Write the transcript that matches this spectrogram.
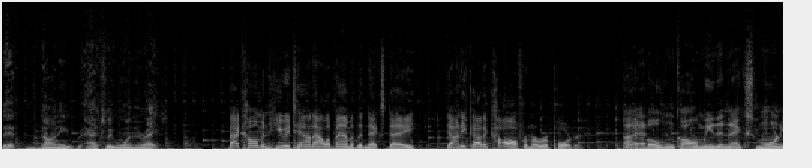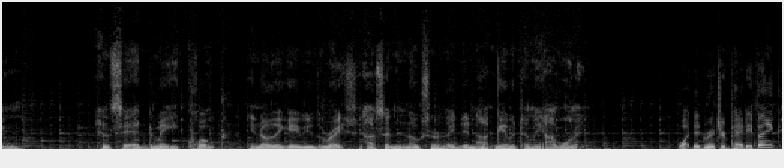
that Donnie actually won the race. Back home in Hueytown, Alabama, the next day, Donnie got a call from a reporter. Clyde Bolton called me the next morning and said to me, quote, you know they gave you the race. I said, no, sir, they did not give it to me. I won it. What did Richard Petty think?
